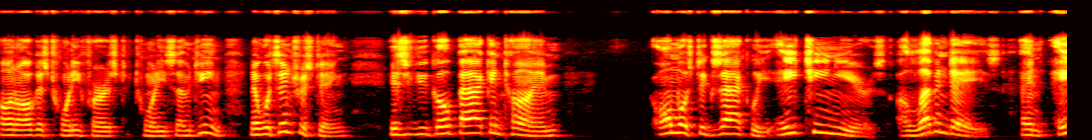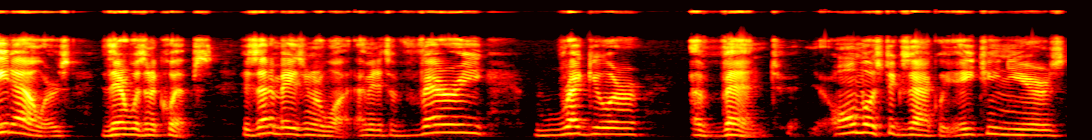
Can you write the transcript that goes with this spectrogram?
on August 21st, 2017. Now, what's interesting is if you go back in time, almost exactly 18 years, 11 days, and 8 hours, there was an eclipse. Is that amazing or what? I mean, it's a very regular event, almost exactly 18 years,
